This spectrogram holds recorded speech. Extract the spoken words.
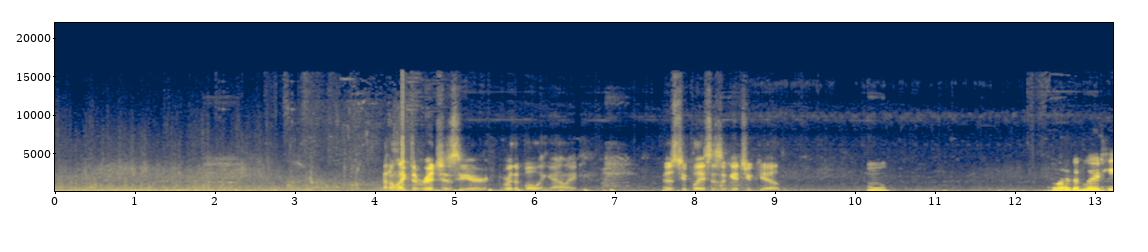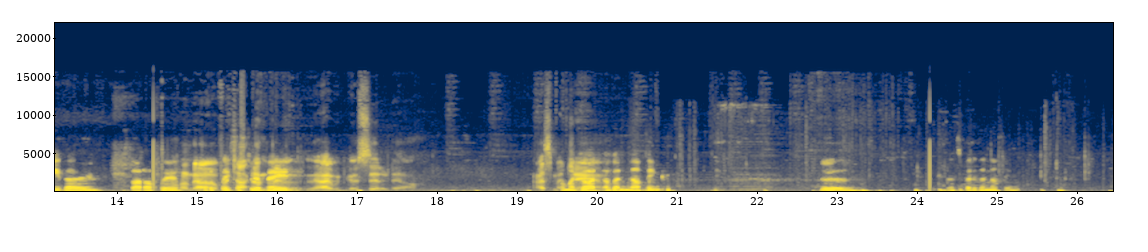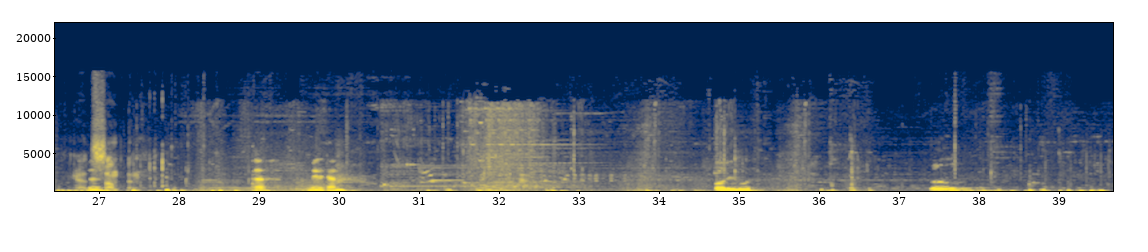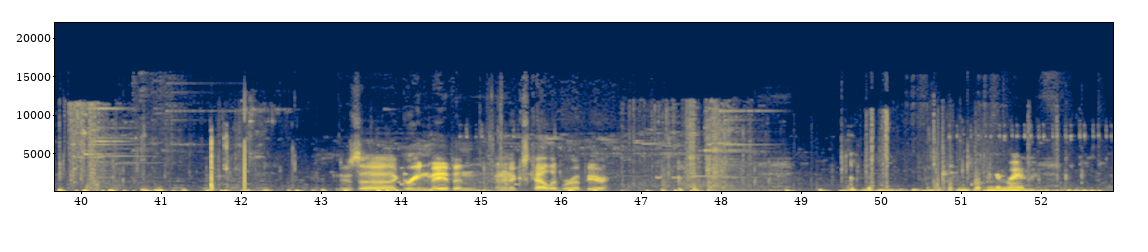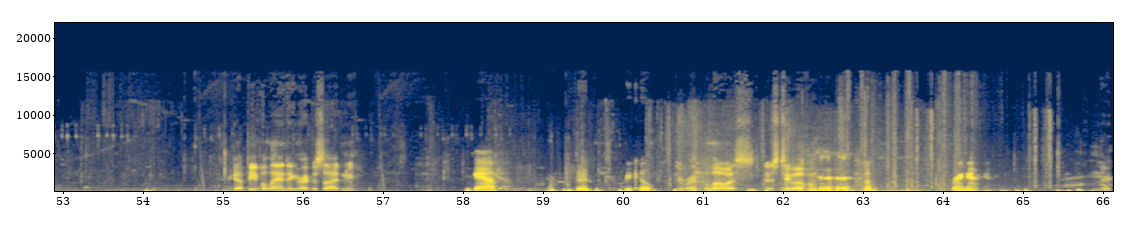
I don't the here or the bowling alley. Those two places will get you killed. Hmm. a lot of good loot here, though. To start off I with. don't A lot know. of If we're places to evade. loot, I would go Citadel. That's my Oh my god. I've got nothing. Ugh. That's better than nothing. Got Yeah. something. Ugh, give me the gun. Oh dear lord. Uh, There's a Green Maven and an Excalibur up here. I'm in there. We got people landing right beside me. Yeah. Good. Free kill. They're right below us. There's two of them. Bring it.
